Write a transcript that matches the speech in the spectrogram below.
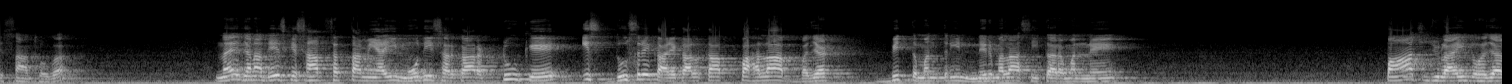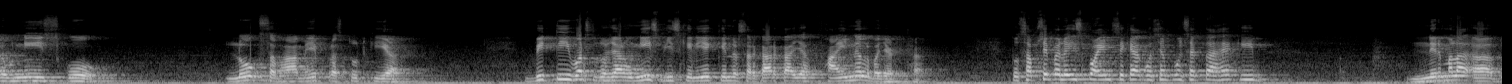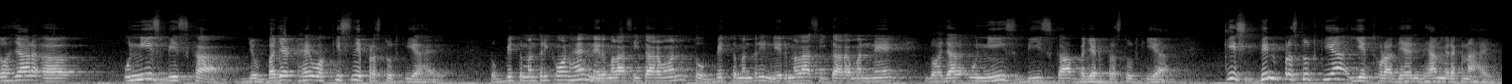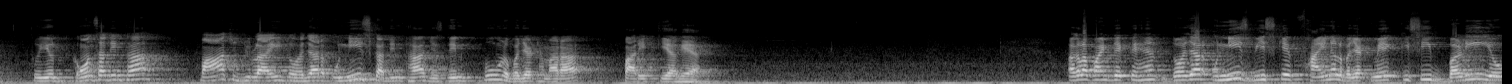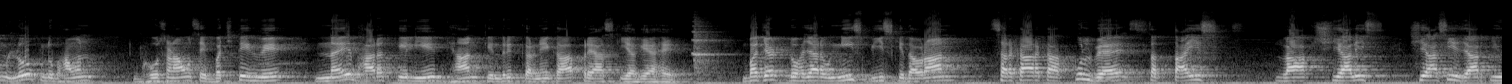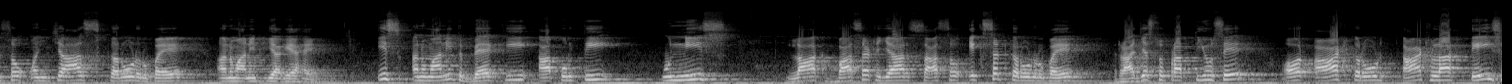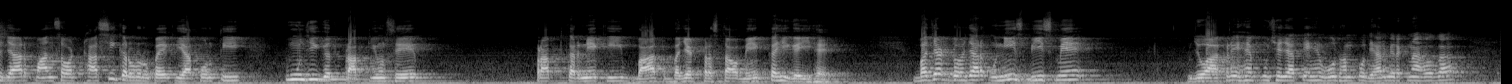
इस साथ होगा। नए जनादेश के साथ सत्ता में आई मोदी सरकार टू के इस दूसरे कार्यकाल का पहला बजट वित्त मंत्री निर्मला सीतारमन ने 5 जुलाई 2019 को लोकसभा में प्रस्तुत किया। वित्तीय वर्ष 2019-20 के लिए केंद्र सरकार का यह फाइनल बजट था। तो सबसे पहले इस पॉइंट से क्या क्वेश्चन पूछ सकता है कि निर्मला दो हज़ार उन्नीस बीस का जो बजट है वह किसने प्रस्तुत किया है? तो वित्त मंत्री कौन है? निर्मला सीतारमन तो वित्त मंत्री निर्मला सीतारमन ने 2019-20 का बजट प्रस्तुत किया। किस दिन प्रस्तुत किया? ये थोड़ा ध्यान ध्यान में रखना है। तो ये कौन सा दिन था? 5 जुलाई 2019 का दिन था, जिस दिन पूर्ण बजट हमारा पारित किया गया। अगला पॉइंट देखते हैं। 2019-20 के फाइनल बजट में किसी बड़ी एवं लोक लुभावन घोषणाओं से बचते हुए नए भारत के लिए ध्यान केंद्रित करने का प्रयास किया गया है। बजट 2019-20 के दौरान सरकार का कुल व्यय सत्ताईस लाख छियालीस, छियासी हज़ार तीन सौ उनचास करोड़ रुपए अनुमानित किया गया है। इस अनुमानित व्यय की आपूर्ति 19 लाख बासठ हज़ार सात सौ इकसठ करोड़ रुपए राजस्व प्राप्तियों से और आठ करोड़, आठ लाख तेईस हज़ार पाँच सौ अट्ठासी करोड़ रुपए की आपूर्ति पूंजीगत प्राप्तियों से प्राप्त करने की बात बजट प्रस्ताव में कही गई है। बजट 2019-20 में जो आंकड़े हैं पूछे जाते हैं, वो तो हमको ध्यान में रखना होगा।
